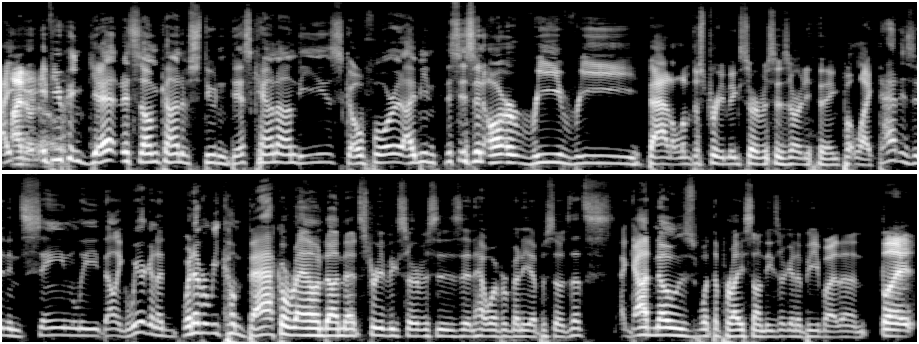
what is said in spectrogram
I don't If you can get some kind of student discount on these, go for it. I mean, this isn't our re re battle of the streaming services or anything, but like that is an insanely that, like we're gonna whenever we come back around on that streaming services and however many episodes, that's God knows what the price on these are gonna be by then. But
